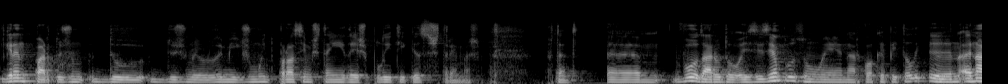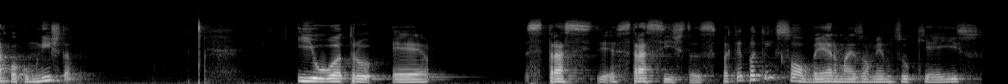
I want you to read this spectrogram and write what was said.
grande parte dos, do- dos meus amigos muito próximos têm ideias políticas extremas. Portanto, um, vou dar dois exemplos. Um é eh, anarcocomunista e o outro é straci- é stracista. Para quem, souber mais ou menos o que é isso,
